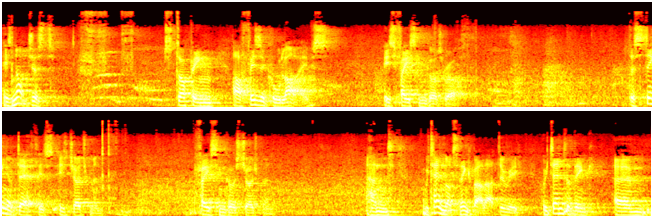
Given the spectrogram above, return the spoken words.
is not just stopping our physical lives, is facing God's wrath. The sting of death is, is judgment, facing God's judgment. And we tend not to think about that, do we? We tend to think, um,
